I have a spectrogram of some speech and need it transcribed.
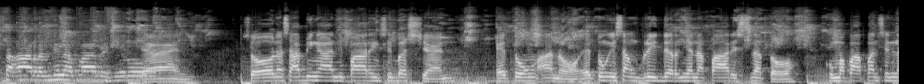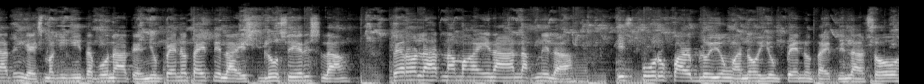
sa aral nila pare. Pero Yan. So nasabi nga ni paring Sebastian, etong ano, etong isang breeder niya na Paris na to, kung mapapansin natin guys, makikita po natin, yung phenotype nila is blue series lang, pero lahat ng mga inaanak nila is puro blue yung ano, yung phenotype nila. So,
